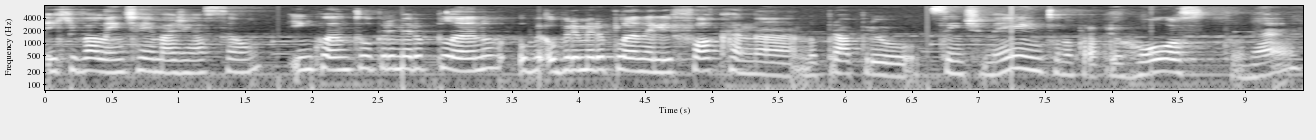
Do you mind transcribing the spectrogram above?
equivalente à imagem-ação, enquanto o primeiro plano, o, o primeiro plano ele foca na, no próprio sentimento, no próprio rosto, né?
